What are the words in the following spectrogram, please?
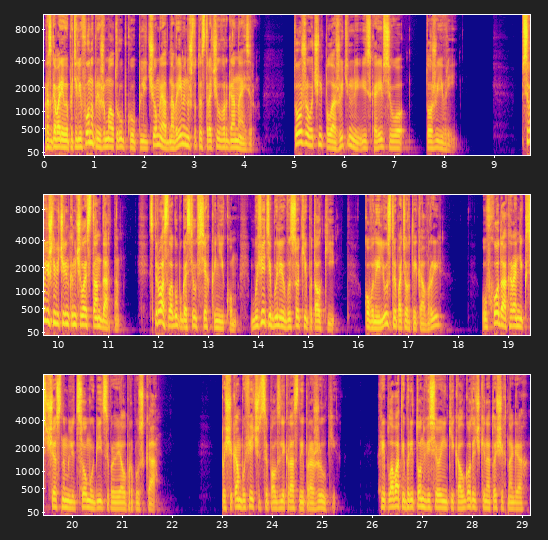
Разговаривая по телефону, прижимал трубку плечом и одновременно что-то строчил в органайзер. Тоже очень положительный и, скорее всего, тоже еврей. Сегодняшняя вечеринка началась стандартно. Сперва Сологуб угостил всех коньяком. В буфете были высокие потолки, кованые люстры, потертые ковры — у входа охранник с честным лицом убийцы проверял пропуска. По щекам буфетчицы ползли красные прожилки. Хрипловатый баритон, веселенькие колготочки на тощих ногах.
